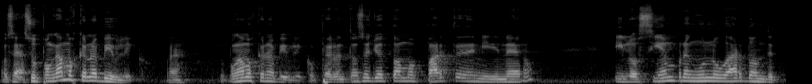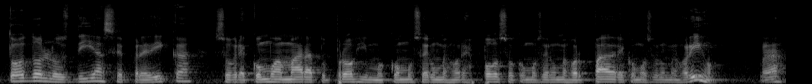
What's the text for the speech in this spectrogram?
O sea, supongamos que no es bíblico. ¿verdad? Supongamos que no es bíblico, pero entonces yo tomo parte de mi dinero y lo siembro en un lugar donde todos los días se predica sobre cómo amar a tu prójimo, cómo ser un mejor esposo, cómo ser un mejor padre, cómo ser un mejor hijo, ¿verdad?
